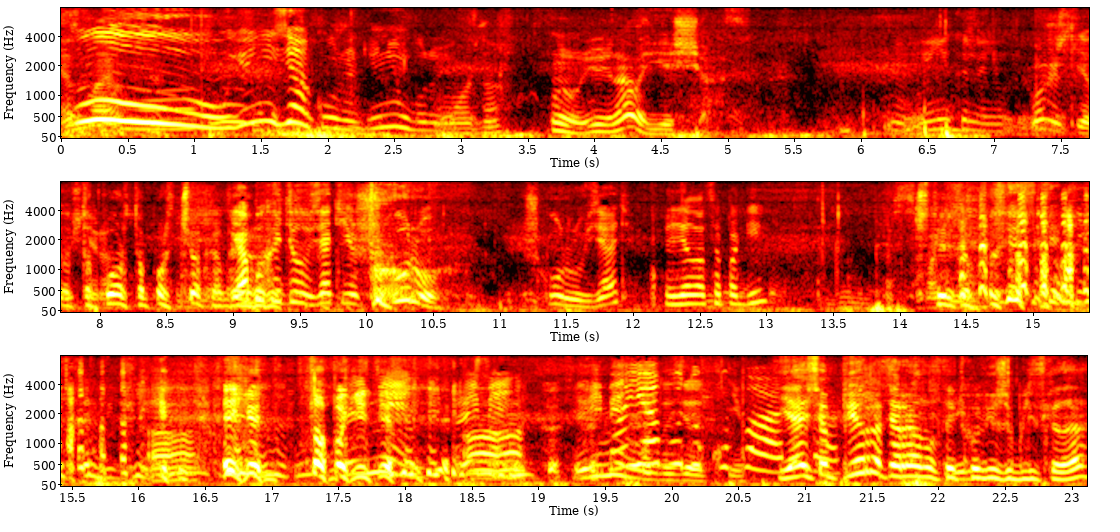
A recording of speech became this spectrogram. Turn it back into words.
я знаю. Фу, ее нельзя кушать, я не буду. Можно. Ну, ей надо есть сейчас. Не, Я никогда не буду. Можешь Вот следующий раз? топор, топор четко. Я бы хотел взять ее шкуру. Шкуру взять. Я делала сапоги. Четыре сапога. А, Сапоги те. а, ремень можно сделать с ним. Я еще первый раз я радостный такой вижу близко, да?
